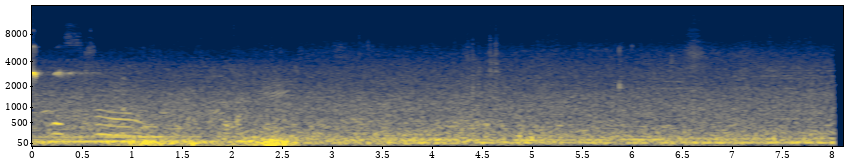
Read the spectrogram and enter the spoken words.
Yes.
